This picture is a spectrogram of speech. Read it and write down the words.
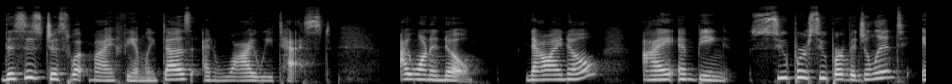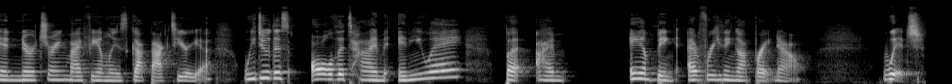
This is just what my family does and why we test. I want to know. Now I know I am being super, super vigilant in nurturing my family's gut bacteria. We do this all the time anyway, but I'm amping everything up right now, which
